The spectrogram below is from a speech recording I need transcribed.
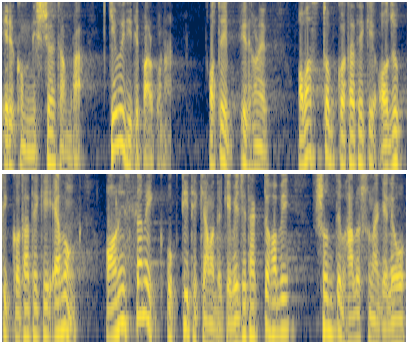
এরকম নিশ্চয়তা আমরা কেউই দিতে পারব না। অতএব এ ধরনের অবাস্তব কথা থেকে, অযৌক্তিক কথা থেকে এবং অন ইসলামিক উক্তি থেকে আমাদেরকে বেঁচে থাকতে হবে। শুনতে ভালো শোনা গেলেও,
